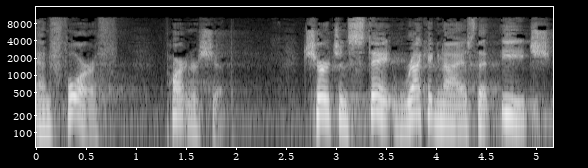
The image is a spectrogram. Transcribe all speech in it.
And fourth, partnership. Church and state recognize that each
